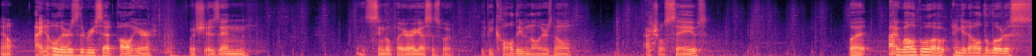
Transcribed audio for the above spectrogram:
Now, I know there's the reset all here, which is in single player, I guess is what would be called, even though there's no actual saves. But I will go out and get all the lotus,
